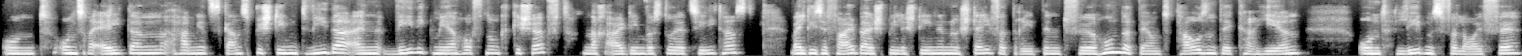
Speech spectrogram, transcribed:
Und unsere Eltern haben jetzt ganz bestimmt wieder ein wenig mehr Hoffnung geschöpft nach all dem, was du erzählt hast, weil diese Fallbeispiele stehen ja nur stellvertretend für Hunderte und Tausende Karrieren und Lebensverläufe,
